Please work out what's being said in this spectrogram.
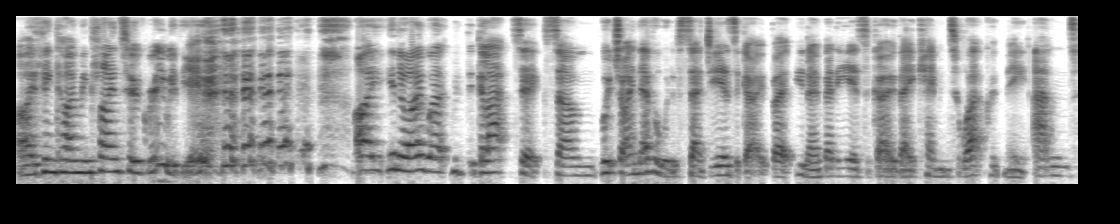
I think I'm inclined to agree with you. I, you know, I work with the Galactics, um, which I never would have said years ago, but you know, many years ago they came into work with me, and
